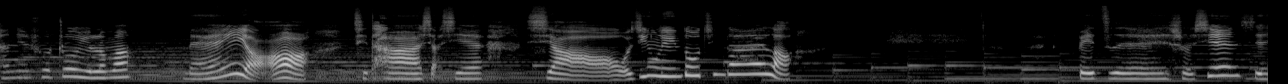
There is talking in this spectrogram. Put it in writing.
他念说咒语了吗？没有，其他小仙、小精灵都惊呆了。杯子首先先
